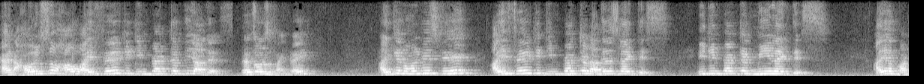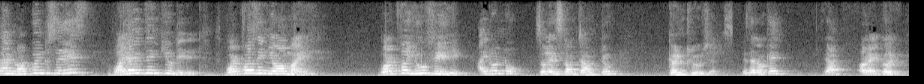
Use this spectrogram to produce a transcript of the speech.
and also how I felt it impacted the others. That's also fine, right? I can always say I felt it impacted others like this. It impacted me like this. I am what I am not going to say is why I think you did it. What was in your mind? What were you feeling? I don't know. So let's not jump to conclusions. Is that okay? Yeah? Alright, good.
